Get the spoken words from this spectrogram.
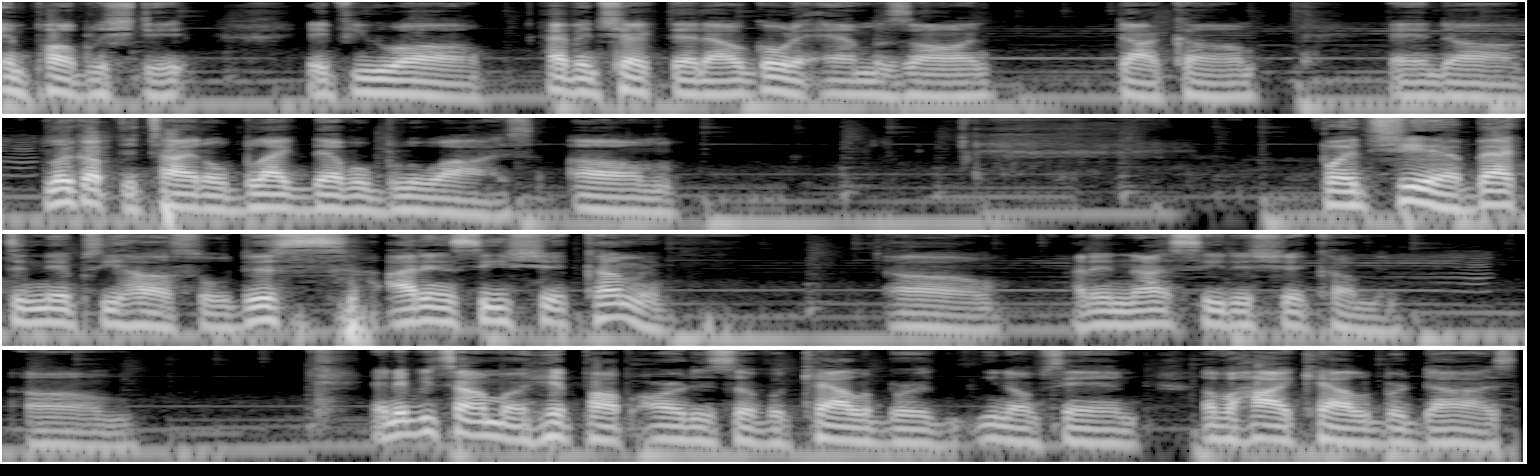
and published it. If you uh, haven't checked that out, go to Amazon.com and uh, look up the title "Black Devil Blue Eyes." Um, but yeah, back to Nipsey Hussle. This I didn't see shit coming. Um, I did not see this shit coming. Um, and every time a hip hop artist of a caliber, you know what I'm saying, of a high caliber dies,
